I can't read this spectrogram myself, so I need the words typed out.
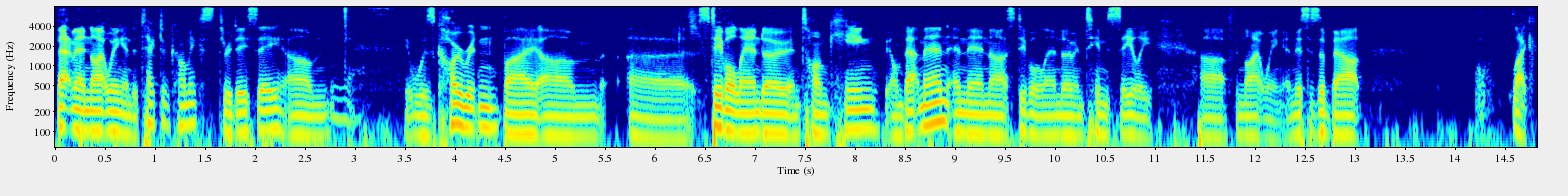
Batman, Nightwing, and Detective Comics through DC. Um, Yes. It was co-written by um, uh, Steve Orlando and Tom King on Batman, and then uh, Steve Orlando and Tim Seeley uh, for Nightwing. And this is about like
